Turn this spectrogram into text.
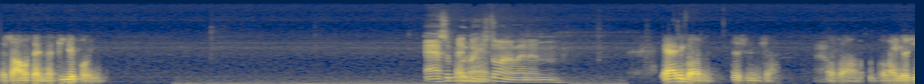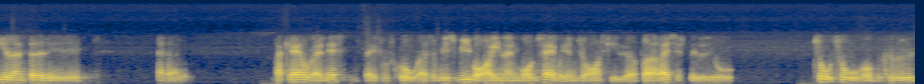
Altså afstanden er fire point. Ja, så begynder historien at være en anden. Ja, det gør den. Det synes jeg. Ja. Altså, for man kan jo sige et eller andet sted, det, altså, der kan jo være næsten status quo. Altså, hvis Viborg af en eller anden grund taber hjemme til Roskilde, og Fredericia spillede jo HB Køge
